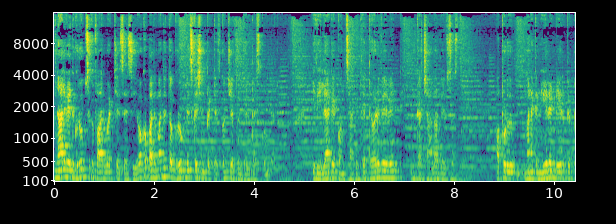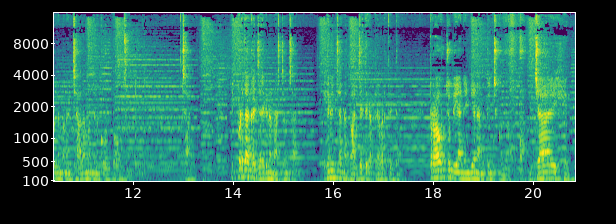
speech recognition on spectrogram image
నాలుగైదు గ్రూప్స్కి ఫార్వర్డ్ చేసేసి ఒక పది మందితో గ్రూప్ డిస్కషన్ పెట్టేసుకొని చేతులు తెలిపేసుకుంటారు. ఇది ఇలాగే కొనసాగితే థర్డ్ వేవ్ ఏంటి? ఇంకా చాలా వేవ్స్ వస్తాయి. అప్పుడు మనకి నియర్ అండ్ ఇయర్ పీపుల్ని మనం చాలా మందిని కోల్పోవాల్సి ఉంటుంది. చాలు. ఇప్పటిదాకా జరిగిన నష్టం చాలు. ఇక నుంచి అన్న బాధ్యతగా ప్రవర్తిద్దాం. Proud to be an Indian అనిపించుకుందాం. జై హింద్.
